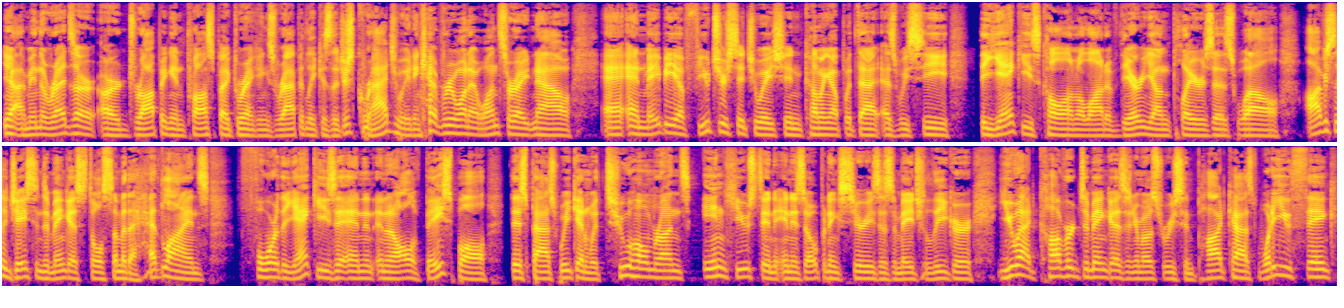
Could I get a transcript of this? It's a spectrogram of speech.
Yeah, I mean the Reds are are dropping in prospect rankings rapidly because they're just graduating everyone at once right now, and, and, maybe a future situation coming up with that as we see the Yankees call on a lot of their young players as well. Obviously, Jasson Dominguez stole some of the headlines for the Yankees and in all of baseball this past weekend with two home runs in Houston in his opening series as a major leaguer. You had covered Dominguez in your most recent podcast. What do you think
